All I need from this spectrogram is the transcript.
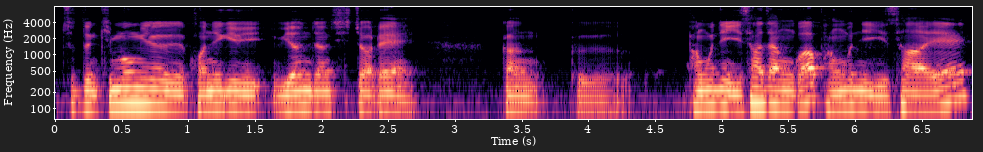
어쨌든 김홍일 권익위 위원장 시절에 그러니까 그 방문진 이사장과 방문진 이사의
